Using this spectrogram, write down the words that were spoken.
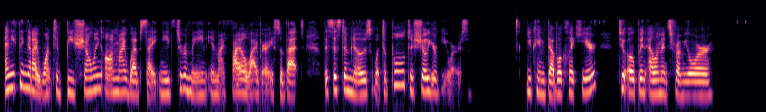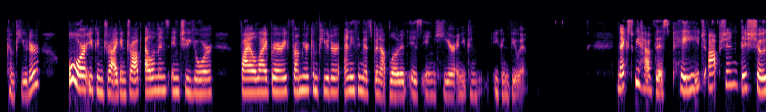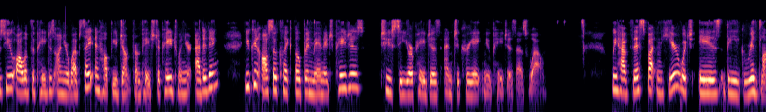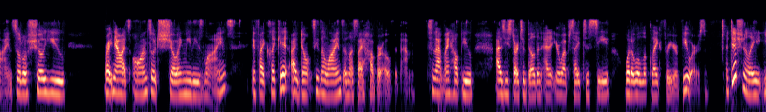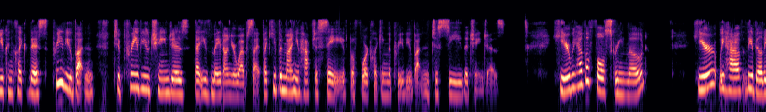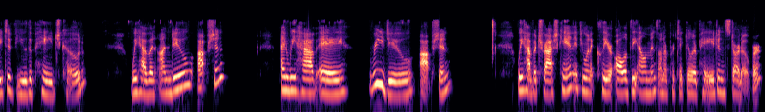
Anything that I want to be showing on my website needs to remain in my file library so that the system knows what to pull to show your viewers. You can double click here to open elements from your computer, or you can drag and drop elements into your file library from your computer. Anything that's been uploaded is in here and you can you can view it. Next, we have this page option. This shows you all of the pages on your website and help you jump from page to page when you're editing. You can also click Open Manage Pages to see your pages and to create new pages as well. We have this button here, which is the grid line. So it'll show you, right now it's on, so it's showing me these lines. If I click it, I don't see the lines unless I hover over them. So that might help you as you start to build and edit your website to see what it will look like for your viewers. Additionally, you can click this preview button to preview changes that you've made on your website, but keep in mind you have to save before clicking the preview button to see the changes. Here we have a full screen mode. Here we have the ability to view the page code. We have an undo option, and we have a redo option. We have a trash can if you want to clear all of the elements on a particular page and start over.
